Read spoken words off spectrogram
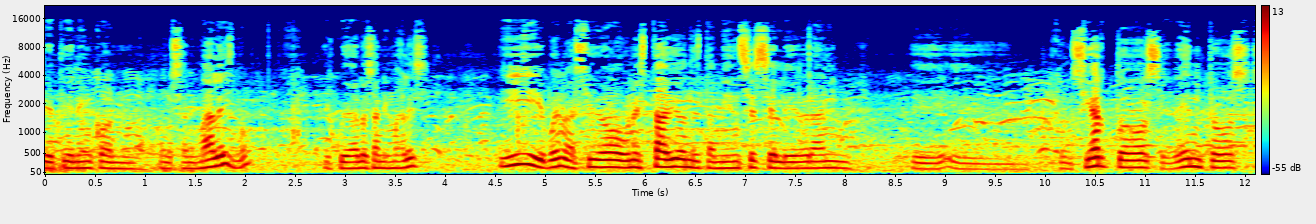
que tienen con, los animales, ¿no? el cuidado de los animales. Y bueno, ha sido un estadio donde también se celebran conciertos, eventos,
